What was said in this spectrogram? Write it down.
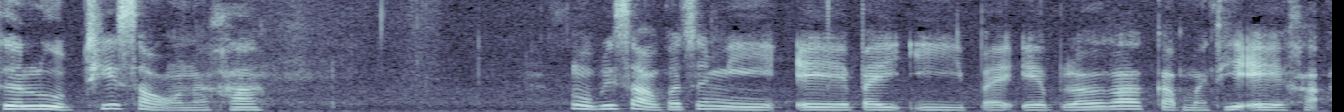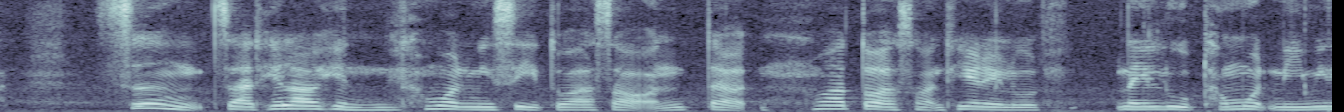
คือลูปที่ 2 นะคะลูปที่ 2 ก็จะมี a ไป e ไป f แล้วก็กลับมาที่ a ค่ะ ซึ่งจากที่เราเห็นทั้งหมดมี 4 ตัวอักษร แต่ว่าตัวอักษรที่อยู่ในรูปในรูปทั้งหมดนี้มี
